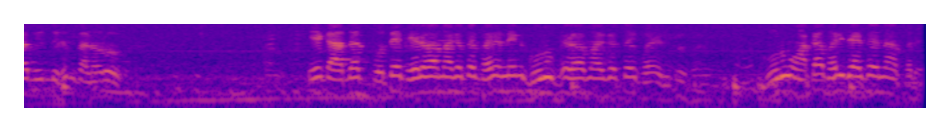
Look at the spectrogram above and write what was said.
આ દુષ્મકાળનો રોગ. એક આદત પોતે ફેરવા માંગે તો ફરે નહીં ગુરુ ફેરવા માંગે તો ફરે ગુરુ આંકા ફરી જાય તો ના ફરે.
